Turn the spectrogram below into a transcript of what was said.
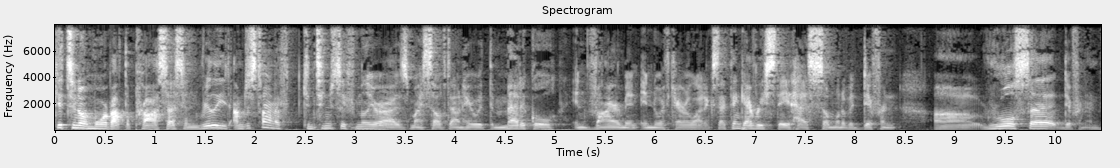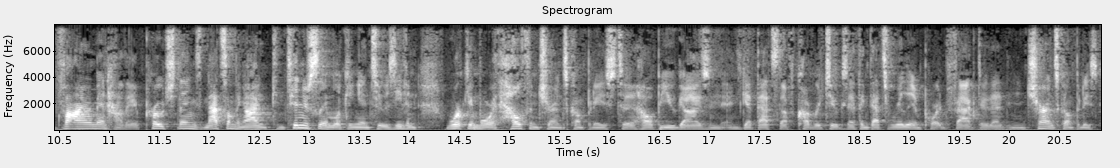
get to know more about the process and really i'm just trying to continuously familiarize myself down here with the medical environment in north carolina because i think every state has somewhat of a different uh, rule set, different environment, how they approach things, and that's something I continuously am looking into. Is even working more with health insurance companies to help you guys and, and get that stuff covered too, because I think that's a really important factor that insurance companies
